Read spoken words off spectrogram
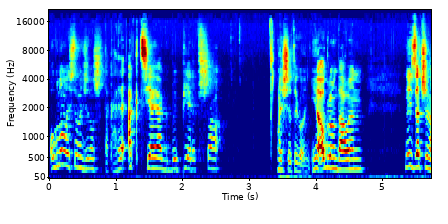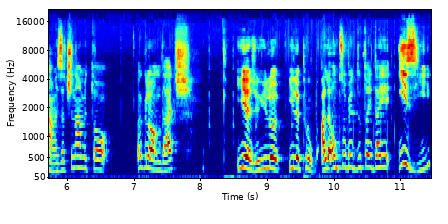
oglądać, to będzie nasza taka reakcja jakby pierwsza. Jeszcze tego nie oglądałem. No i zaczynamy, zaczynamy to oglądać. Jezu, ile, ile prób, ale on sobie tutaj daje easy,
